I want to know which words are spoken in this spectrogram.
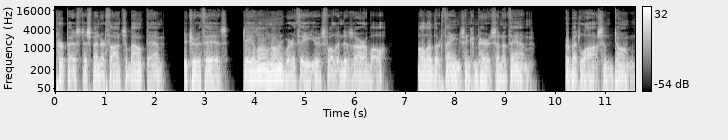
purpose to spend our thoughts about them. The truth is, they alone are worthy, useful, and desirable. All other things in comparison of them are but loss and dung.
